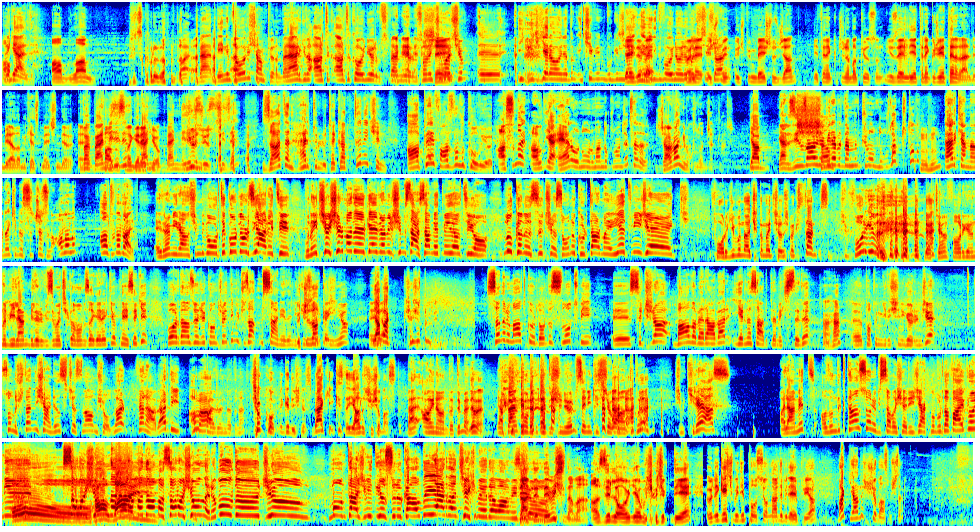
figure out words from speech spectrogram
Ve Ab- geldi. Ablam. Üst koridorda. Ben benim favori şampiyonum. Ben her gün artık artık oynuyorum, spamliyorum. Son iki Şey- maçım e, iki, iki kere oynadım. 2000 bugün de Şey değil eve mi? gidip oyun oynamak Böyle için şu an 3000, 3500 can. Yetenek gücüne bakıyorsun. 150 yetenek gücü yeter herhalde bir adamı kesme için diye. Yani Bak ben ne fazlasına dedim? gerek ben, yok. Ben ne Yüz dedim yüz. size? Zaten her türlü tek attığın için AP fazlalık oluyor. Aslında al, ya eğer onu ormanda kullanacaksa da Jarvan gibi kullanacaklar. Ya Yani Zinza ile Şam- birebirden mümkün olduğu uzak tutalım. Erkenden rakibin sıçrasını alalım. Altıda dive. Elramir yalnız şimdi bir orta koridor ziyareti. Buna hiç şaşırmadık. Elramir şimdi sersemletmeyi de atıyor. Luka'nın sıçrası onu kurtarmaya yetmeyecek. Forgiven'ı açıklamaya çalışmak ister misin? Şimdi Forgiven. Yok canım Forgiven'ı bilen bilir. Bizim açıklamamıza gerek yok. Neyse ki bu arada az önce kontrol ettim 360 saniyeden 240'a 360. iniyor. Ee, Ya bak şaşırttın beni. Sanırım alt koridorda slot bir e, sıçra bağla beraber yerine sabitlemek istedi. Aha. E, Pop'un gidişini görünce. Sonuçta nişancının sıçrasını almış oldular. Fena haber değil. Ama- Fyron'un adına. Çok komplike düşünüyorsun. Belki ikisi de yanlış tuşa bastı. Ben aynı anda değil mi? Değil mi? Ya ben komplike düşünüyorum. Seninkisi çok mantıklı. Şimdi Kireas alamet alındıktan sonra bir savaş arayacak mı burada Fybroni? Oo, Savaşı halay! aramadı ama savaş onları buldu. Jul montaj videosunu kaldığı yerden çekmeye devam ediyor. Sen de demiştin ama Azir'le oynuyor bu çocuk diye. Öne geçmediği pozisyonlarda bile yapıyor. Bak yanlış tuşa basmışlar.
